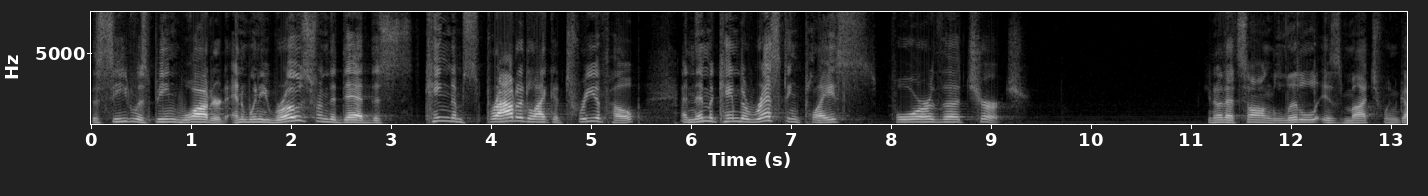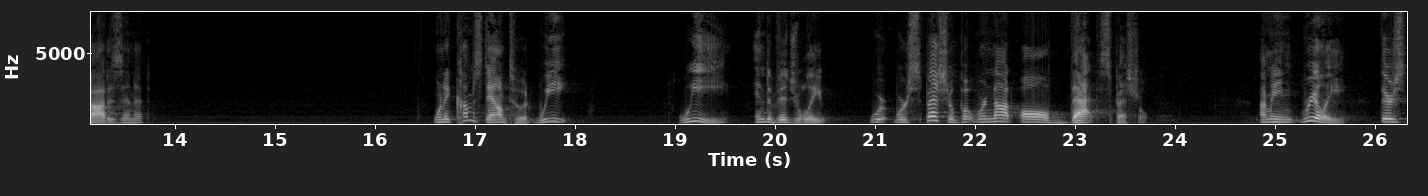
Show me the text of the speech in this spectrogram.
the seed was being watered. And when he rose from the dead, the kingdom sprouted like a tree of hope and then became the resting place for the church. You know that song, Little is Much, when God is in it? When it comes down to it, we, we individually, we're, we're special, but we're not all that special. I mean, really, there's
